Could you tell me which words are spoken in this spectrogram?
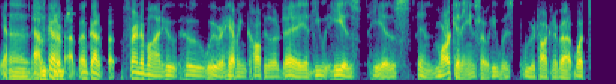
yeah, uh, I've got a, I've got a friend of mine who who we were having coffee the other day, and he he is he is in marketing, so he was we were talking about what's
